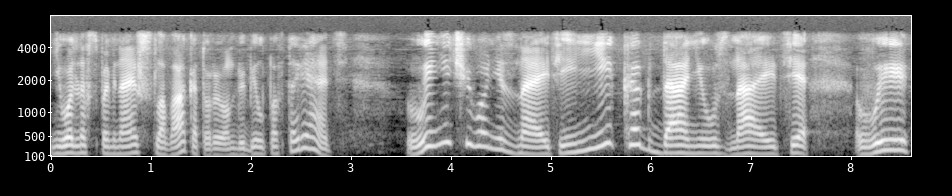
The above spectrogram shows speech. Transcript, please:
невольно вспоминаешь слова, которые он любил повторять. «Вы ничего не знаете и никогда не узнаете. Вы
